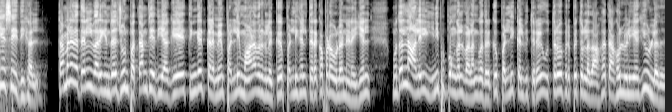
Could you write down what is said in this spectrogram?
முக்கிய செய்திகள். தமிழகத்தில் வருகின்ற ஜூன் பத்தாம் தேதியாகிய திங்கட்கிழமை பள்ளி மாணவர்களுக்கு பள்ளிகள் திறக்கப்பட உள்ள நிலையில் முதல் நாளில் இனிப்பு பொங்கல் வழங்குவதற்கு பள்ளிக் கல்வித்துறை உத்தரவு பிறப்பித்துள்ளதாக தகவல் வெளியாகியுள்ளது.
